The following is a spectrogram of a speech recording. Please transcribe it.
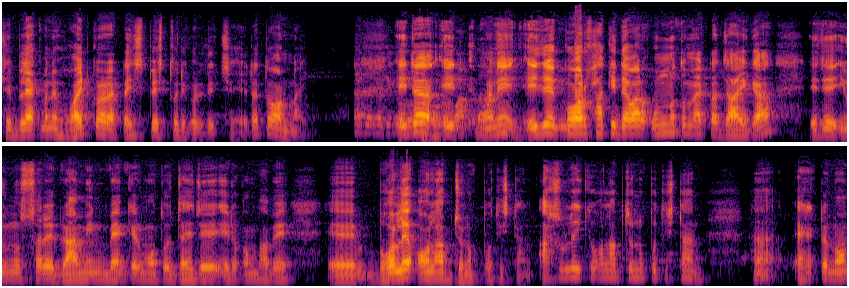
সেই ব্ল্যাক মানে হোয়াইট করার একটা স্পেস তৈরি করে দিচ্ছে, এটা তো অন্যায়। এটা এই মানে এই যে কর ফাঁকি দেওয়ার অন্যতম একটা জায়গা, এই যে ইউনুস স্যারের গ্রামীণ ব্যাংকের মতো যে যে এরকমভাবে বলে অলাভজনক প্রতিষ্ঠান। আসলেই কি অলাভজনক প্রতিষ্ঠান? হ্যাঁ এক একটা নন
